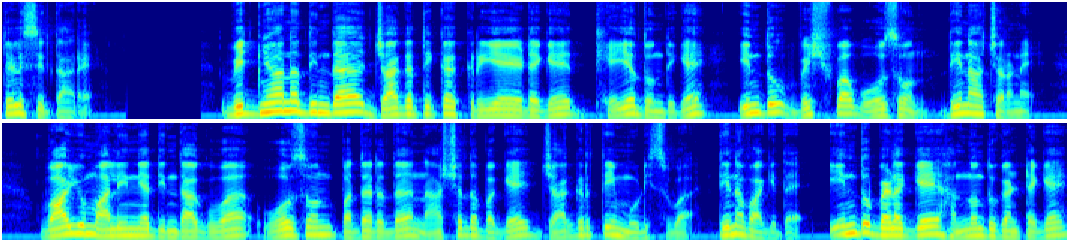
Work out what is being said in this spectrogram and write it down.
ತಿಳಿಸಿದ್ದಾರೆ. ವಿಜ್ಞಾನದಿಂದ ಜಾಗತಿಕ ಕ್ರಿಯೆಯೆಡೆಗೆ ಧ್ಯೇಯದೊಂದಿಗೆ ಇಂದು ವಿಶ್ವ ಓಝೋನ್ ದಿನಾಚರಣೆ. ವಾಯು ಮಾಲಿನ್ಯದಿಂದಾಗುವ ಓಝೋನ್ ಪದರದ ನಾಶದ ಬಗ್ಗೆ ಜಾಗೃತಿ ಮೂಡಿಸುವ ದಿನವಾಗಿದೆ. ಇಂದು ಬೆಳಗ್ಗೆ ಹನ್ನೊಂದು ಗಂಟೆಗೆ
